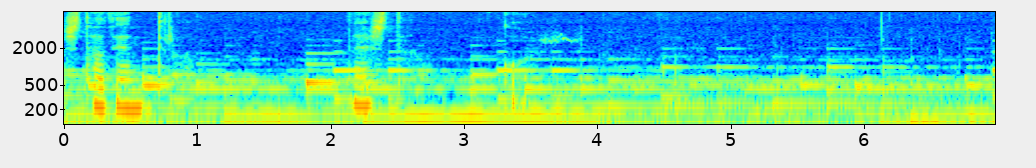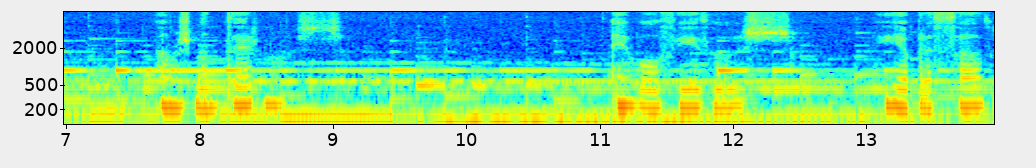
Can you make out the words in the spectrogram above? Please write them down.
está dentro desta cor. Vamos manter-nos envolvidos e abraçados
